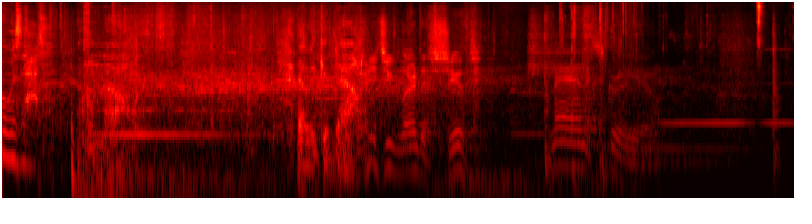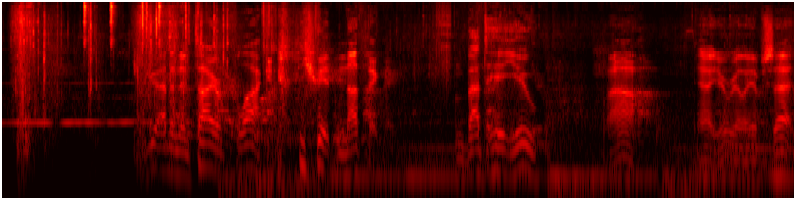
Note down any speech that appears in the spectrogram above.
What was that? Oh no. Ellie, get down. Where did you learn to shoot? Man, screw you. You had an entire flock. You hit nothing. I'm about to hit you. Wow. Yeah, you're really upset.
